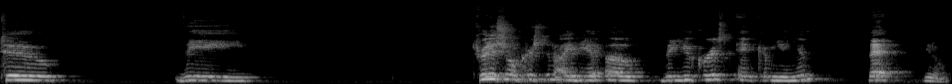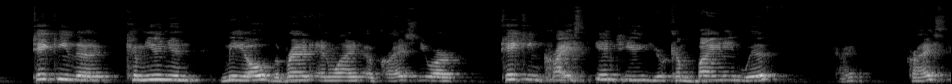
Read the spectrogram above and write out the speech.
to the traditional Christian idea of the Eucharist and communion, that, you know, taking the communion meal, the bread and wine of Christ, you are taking Christ into you, you're combining with Christ.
